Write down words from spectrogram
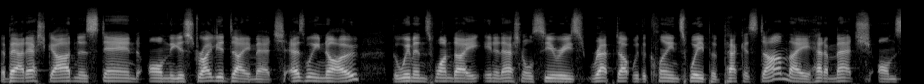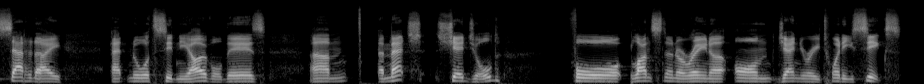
about Ash Gardner's stand on the Australia Day match. As we know, the Women's One Day International Series wrapped up with a clean sweep of Pakistan. They had a match on Saturday at North Sydney Oval. There's um, a match scheduled for Blundstone Arena on January 26.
